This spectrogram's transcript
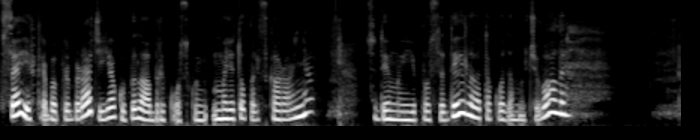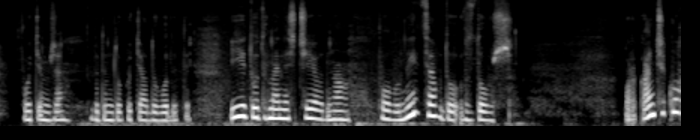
все, їх треба прибирати. І я купила абрикоску. Мелітопольська рання. Сюди ми її посадили, отако замульчували. Потім вже будемо до пуття доводити. І тут в мене ще одна полуниця вздовж парканчику.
